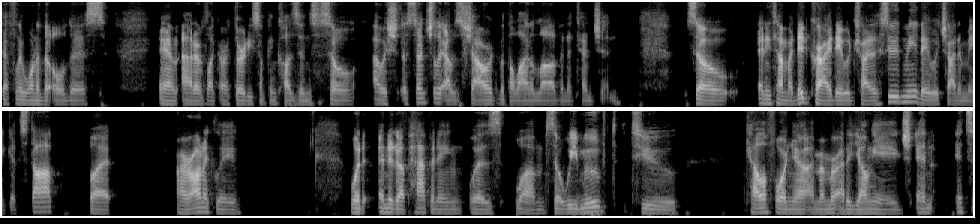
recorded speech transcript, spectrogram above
definitely one of the oldest and out of like our 30 something cousins so i was essentially i was showered with a lot of love and attention. So anytime i did cry they would try to soothe me they would try to make it stop but ironically, what ended up happening was um, so we moved to California. I remember at a young age, and it's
